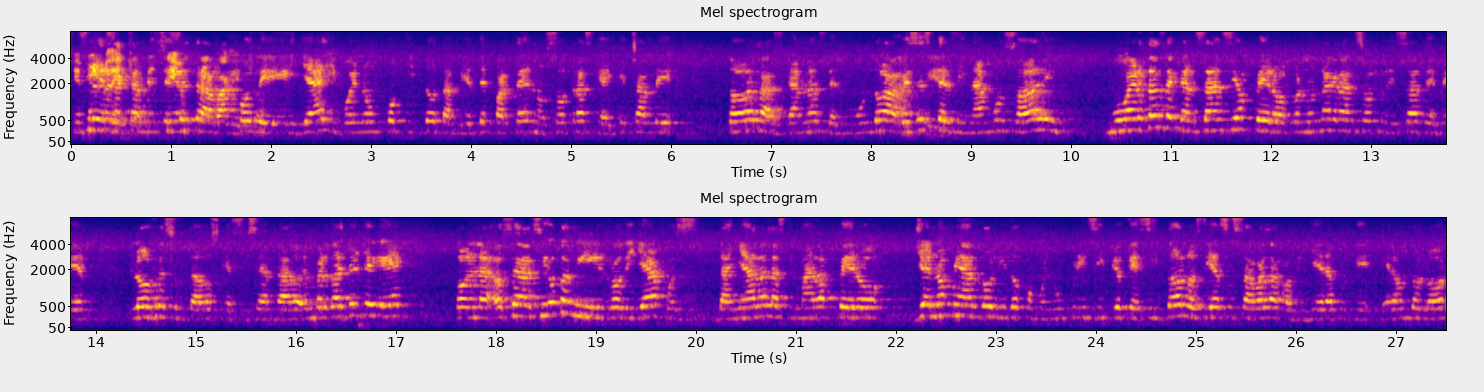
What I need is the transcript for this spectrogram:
Siempre sí, exactamente, es el trabajo de ella y bueno, un poquito también de parte de nosotras que hay que echarle todas las ganas del mundo. A veces terminamos, ay, muertas de cansancio, pero con una gran sonrisa de ver los resultados que sí se han dado. En verdad yo llegué con la, o sea, sigo con mi rodilla pues dañada, lastimada, pero ya no me ha dolido como en un principio, que sí todos los días usaba la rodillera porque era un dolor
